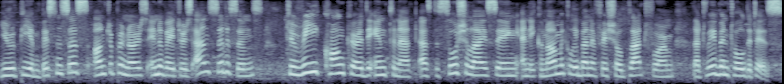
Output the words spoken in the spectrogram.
European businesses, entrepreneurs, innovators and citizens to reconquer the internet as the socializing and economically beneficial platform that we've been told it is.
